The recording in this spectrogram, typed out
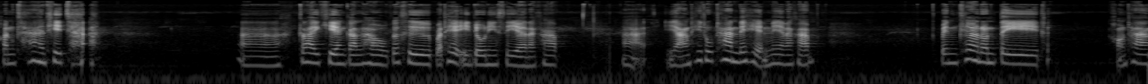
ค่อนข้างที่จะใกล้เคียงกับเราก็คือประเทศอินโดนีเซียนะครับออย่างที่ทุกท่านได้เห็นเนี่ยนะครับ เป็นเครื่องดนตรี ของทาง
